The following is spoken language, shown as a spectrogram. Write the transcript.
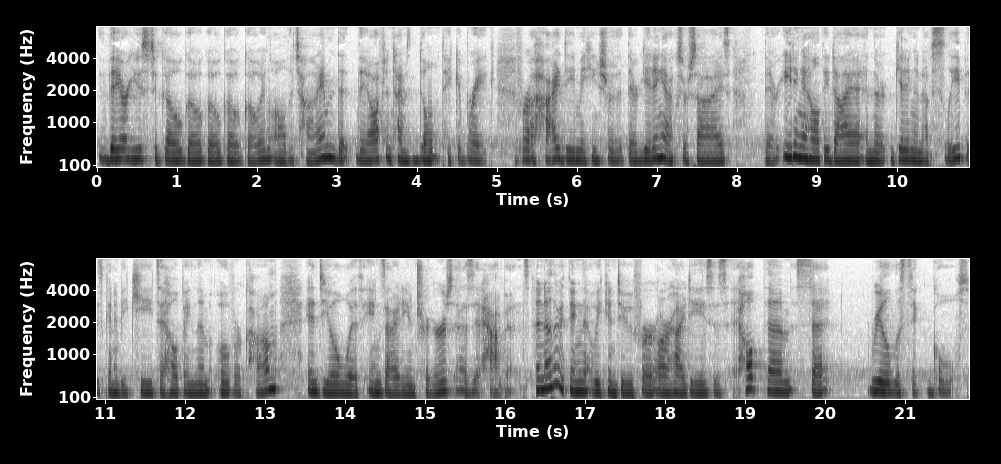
they are used to go go go go going all the time that they oftentimes don't take a break. For a high D making sure that they're getting exercise, they're eating a healthy diet and they're getting enough sleep is going to be key to helping them overcome and deal with anxiety and triggers as it happens. Another thing that we can do for our high Ds is help them set realistic goals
